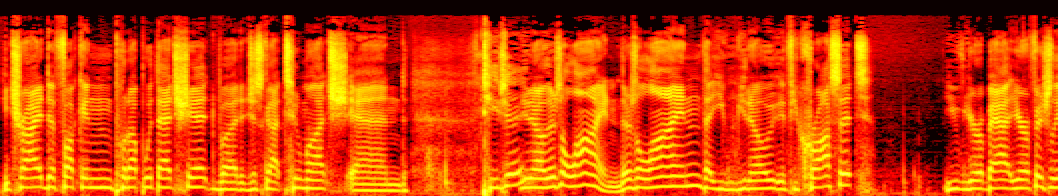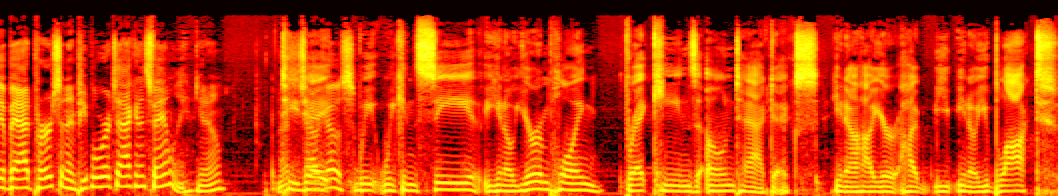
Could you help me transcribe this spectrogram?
he tried to fucking put up with that shit, but it just got too much. And TJ, you know, there's a line. There's a line that you, you know, if you cross it, you, you're a bad, you're officially a bad person, and people were attacking his family. You know, That's TJ, we we can see, you know, you're employing Brett Keane's own tactics. You know how you're, how you, you know, you blocked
